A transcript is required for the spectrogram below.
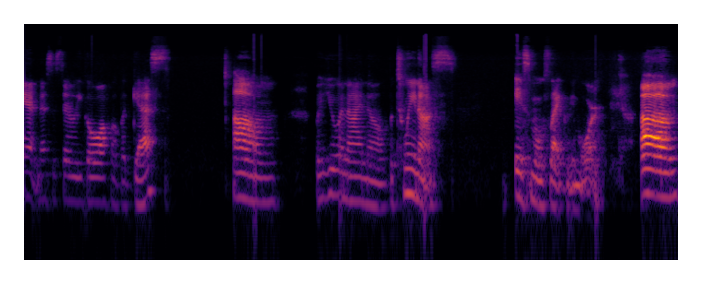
can't necessarily go off of a guess. Um, but you and I know between us, it's most likely more. Um,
